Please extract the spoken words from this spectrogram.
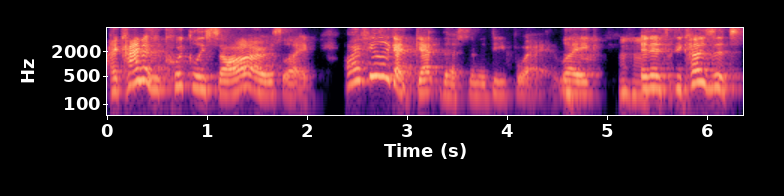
I kind of quickly saw, I was like, oh, I feel like I get this in a deep way. Mm-hmm. Like, mm-hmm. and it's because it's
